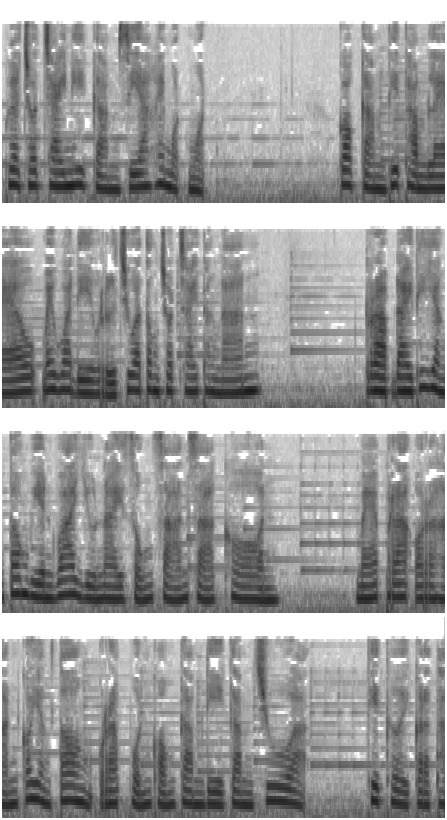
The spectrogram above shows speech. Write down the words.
เพื่อชดใช้หนี้กรรมเสียให้หมดหมด ก็กรรมที่ทำแล้วไม่ว่าดีหรือชั่วต้องชดใช้ทั้งนั้นตราบใดที่ยังต้องเวียนว่ายอยู่ในสงสารสาคร แม้พระอรหันต์ก็ยังต้องรับผลของกรรมดีกรรมชั่ว ที่เคยกระท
